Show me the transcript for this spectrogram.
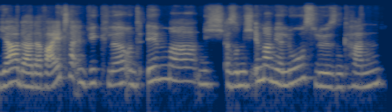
ja, da, da weiterentwickle und immer mich, also mich immer mehr loslösen kann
